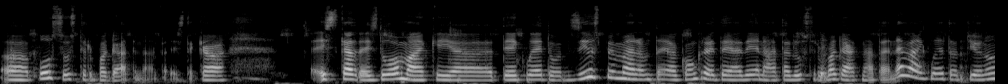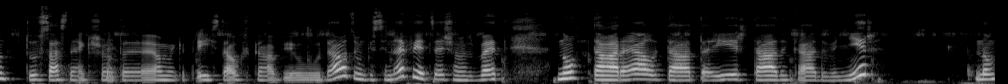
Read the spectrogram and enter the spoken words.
uh, plus uzturu bagātinātais. Tā kā es kādreiz domāju, ka, ja tiek lietot zivs, piemēram, tajā konkrētajā dienā, tad uzturu bagātinātāju nevajag lietot, jo, nu, tu sasniegsi šo omega-3 augstskābju daudzumu, kas ir nepieciešams, bet, nu, tā realitāte ir tāda, kāda viņi ir. Nu,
